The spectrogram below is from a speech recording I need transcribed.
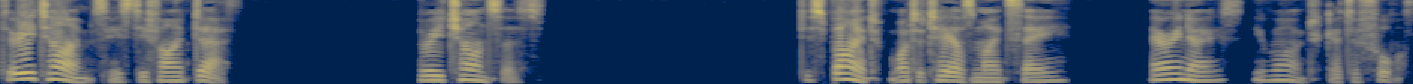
Three times he's defied death. Three chances. Despite what the tales might say, Harry knows he won't get a fourth.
